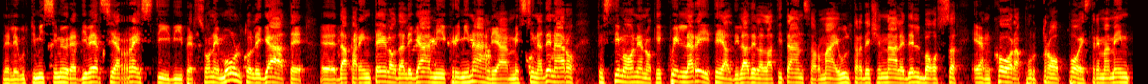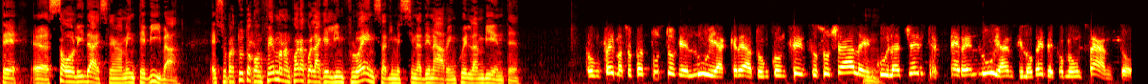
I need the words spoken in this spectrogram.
nelle ultimissime ore a diversi arresti di persone molto legate eh, da parentela o da legami criminali a Messina Denaro testimoniano che quella rete, al di là della latitanza ormai ultradecennale del boss, è ancora purtroppo estremamente eh, solida, estremamente viva. E soprattutto confermano ancora quella che è l'influenza di Messina Denaro in quell'ambiente. Conferma soprattutto che lui ha creato un consenso sociale in Mm. cui la gente spera in lui, anzi lo vede come un santo,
